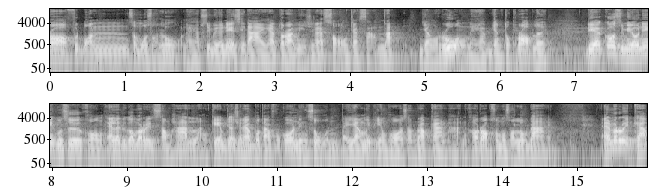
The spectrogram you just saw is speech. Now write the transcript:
รอบฟุตบอลสโมสรโลกนะครับซิเมเน่เสียดายครับตรามีชนะ 2 จาก 3 นัดอย่างร่วงนะครับยังตกรอบเลย เดียโกซิเมโอเน่กุนซือของแอตเลติโกมาดริดสัมภาษณ์หลังเกมเจ้าชนะโบตาโฟโก1-0 แต่ยังไม่เพียงพอสำหรับการผ่านเข้ารอบสโมสรโลกได้ แอนมาดริดครับ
